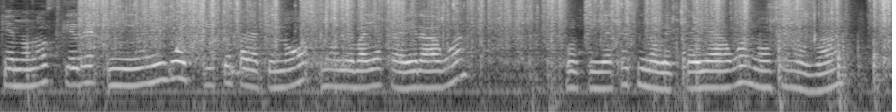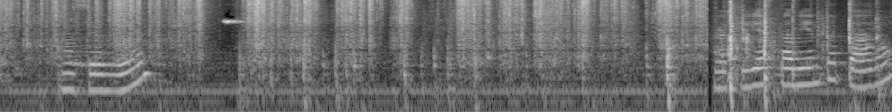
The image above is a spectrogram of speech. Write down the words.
que no nos quede ni un huequito para que no, no le vaya a caer agua. Porque ya que si no le cae agua no se nos va a hacer bien. Aquí ya está bien tapado.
